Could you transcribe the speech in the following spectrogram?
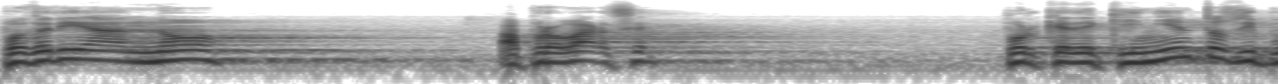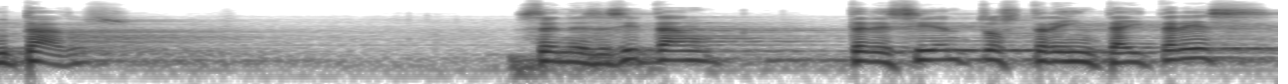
podría no aprobarse porque de 500 diputados se necesitan 333.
